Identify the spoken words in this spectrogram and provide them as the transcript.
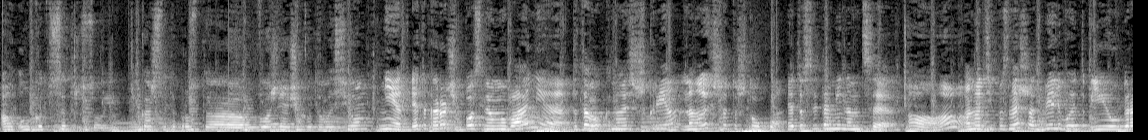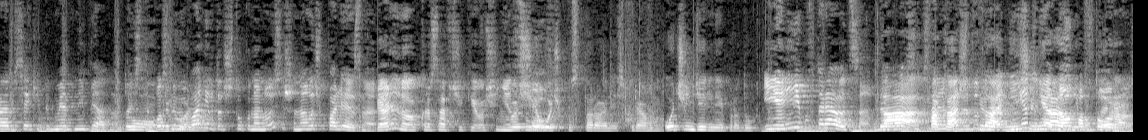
а, он какой-то цитрусовый. Мне кажется, это просто увлажняющий какой-то лосьон. Нет, это, короче, после умывания, до того, как наносишь крем, наносишь эту штуку. Это с витамином С. А, Оно, типа, знаешь, отбеливает и убирает всякие пигментные пятна. То есть О, ты после прикольно. умывания вот эту штуку наносишь, она очень полезная. Реально, красавчики, вообще нет вообще слов. очень постарались. Прям очень дельные продукты. И они не повторяются. Да, Как пока что да, они нет ни ни одного повтора.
